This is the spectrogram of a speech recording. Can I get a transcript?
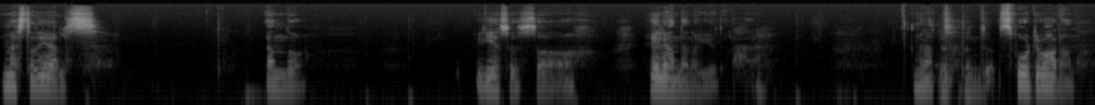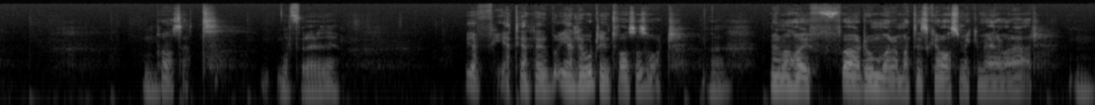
mestadels ändå Jesus och heliganden och Gud. och det här. Men att Den, den, det är svårt i vardagen på mm. något sätt. Varför är det det? Jag vet egentligen, egentligen borde det inte vara så svårt. Nej. Men man har ju fördomar om att det ska vara så mycket mer än vad det är. Mm.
